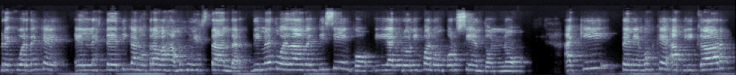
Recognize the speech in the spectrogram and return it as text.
recuerden que en la estética no trabajamos un estándar. Dime tu edad 25 y hialurónico al 1%, no. Aquí tenemos que aplicar,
